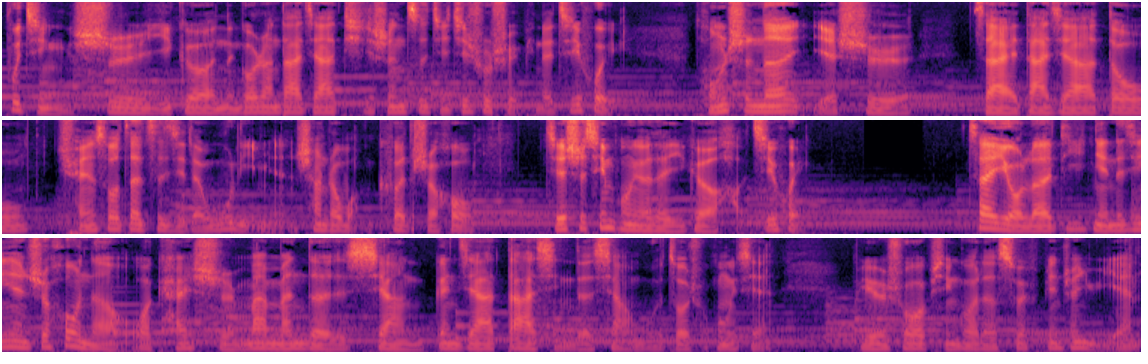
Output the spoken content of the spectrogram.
不仅是一个能够让大家提升自己技术水平的机会，同时呢，也是在大家都蜷缩在自己的屋里面上着网课的时候，结识新朋友的一个好机会。在有了第一年的经验之后呢，我开始慢慢的向更加大型的项目做出贡献，比如说苹果的 Swift 编程语言，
